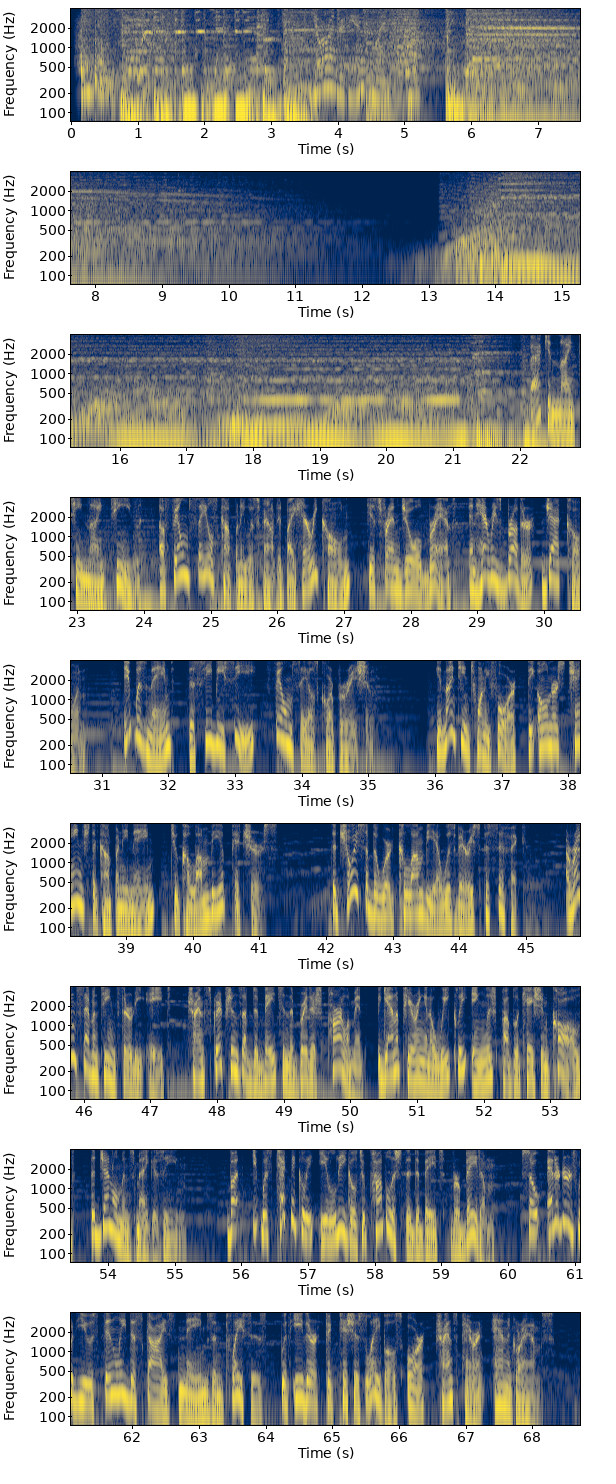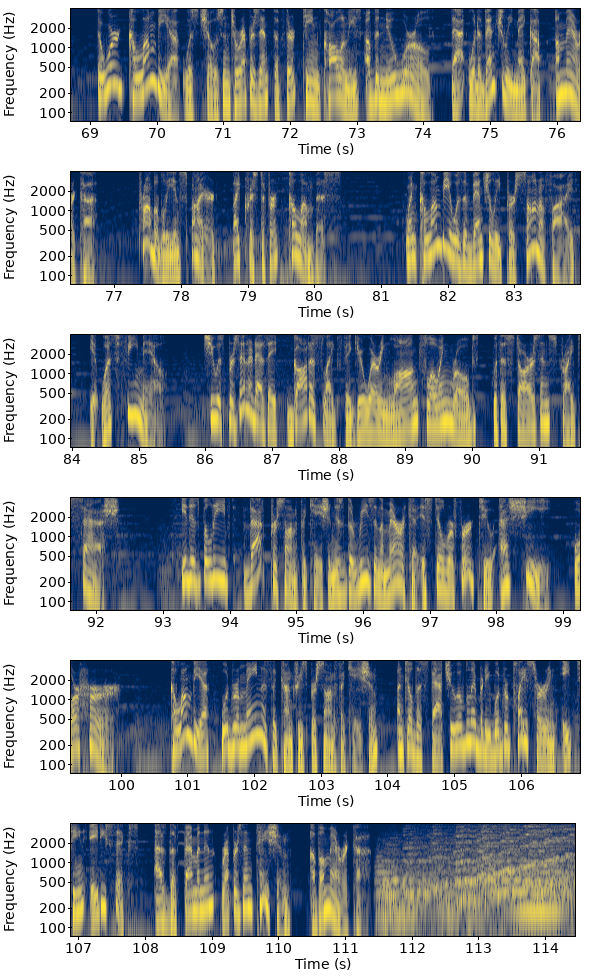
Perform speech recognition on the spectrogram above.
Back in 1919, a film sales company was founded by Harry Cohn, his friend Joel Brandt, and Harry's brother, Jack Cohn. It was named the CBC Film Sales Corporation. In 1924, the owners changed the company name to Columbia Pictures. The choice of the word Columbia was very specific. Around 1738, transcriptions of debates in the British Parliament began appearing in a weekly English publication called The Gentleman's Magazine. But it was technically illegal to publish the debates verbatim, so editors would use thinly disguised names and places with either fictitious labels or transparent anagrams. The word Columbia was chosen to represent the 13 colonies of the New World that would eventually make up America, probably inspired by Christopher Columbus. When Columbia was eventually personified, it was female. She was presented as a goddess like figure wearing long, flowing robes with a stars and stripes sash. It is believed that personification is the reason America is still referred to as she or her. Columbia would remain as the country's personification until the Statue of Liberty would replace her in 1886 as the feminine representation of America.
